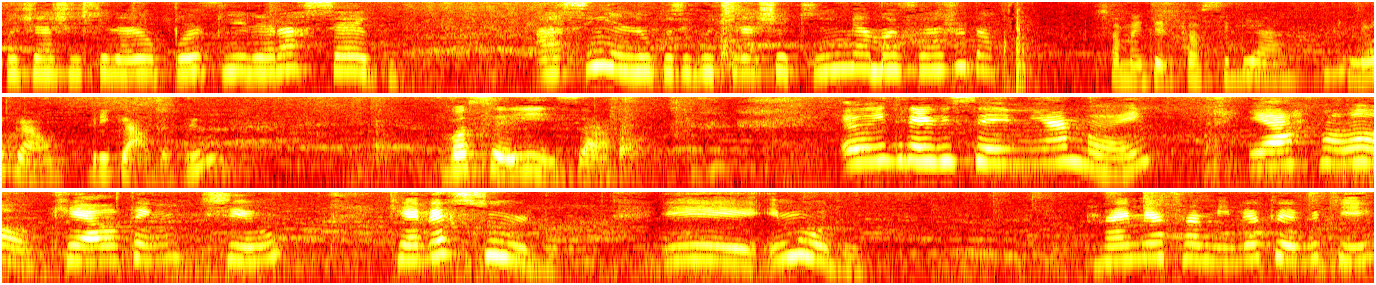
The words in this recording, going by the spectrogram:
Foi tirar check-in no aeroporto e ele era cego. Assim, ele não conseguiu tirar check-in e minha mãe foi ajudar. Sua mãe teve que auxiliar. Que legal. Obrigada, viu? Você, Isa? Eu entrevistei minha mãe e ela falou que ela tem um tio que ele é surdo e, e mudo. Daí minha família teve que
